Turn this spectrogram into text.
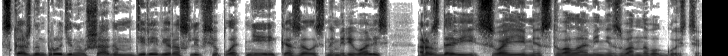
С каждым пройденным шагом деревья росли все плотнее и, казалось, намеревались раздавить своими стволами незваного гостя,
